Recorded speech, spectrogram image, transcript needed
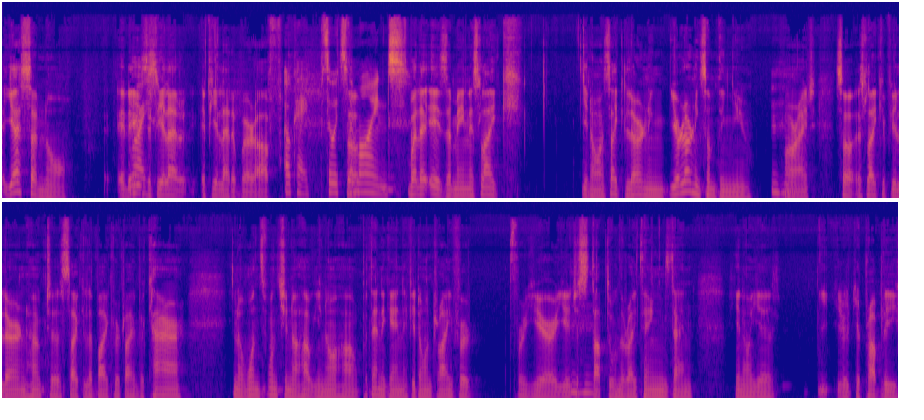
yes and no. It is Right. if you let it, if you let it wear off. Okay, so it's the mind. Well, it is. I mean, it's like, you know, it's like learning. You're learning something new. all right. So it's like if you learn how to cycle a bike or drive a car. You know, once once you know how, you know how. But then again, if you don't drive for for a year, you just stop doing the right things. Then, you know, you you you you probably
